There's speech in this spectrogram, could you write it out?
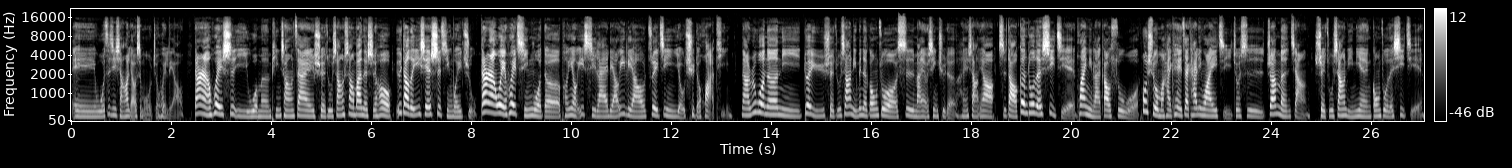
诶，我自己想要聊什么我就会聊。当然会是以我们平常在水族箱上班的时候遇到的一些事情为主。当然我也会请我的朋友一起来聊一聊最近有趣的话题。那如果呢，你对于水族箱里面的工作是蛮有兴趣的，很想要知道更多的细节，欢迎你来告诉我。或许我们还可以再开另外一集，就是专门讲水族箱里面工作的细节。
